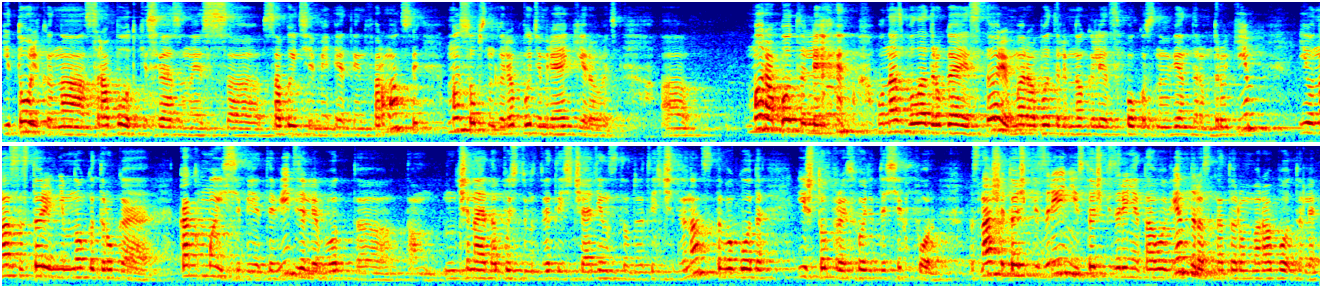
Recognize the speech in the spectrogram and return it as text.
и только на сработки, связанные с а, событиями этой информации, мы, собственно говоря, будем реагировать. А, мы работали, у нас была другая история, мы работали много лет с фокусным вендором другим, и у нас история немного другая. Как мы себе это видели, вот э, там, начиная, допустим, с 2011-2012 года, и что происходит до сих пор. С нашей точки зрения, и с точки зрения того вендора, с которым мы работали,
